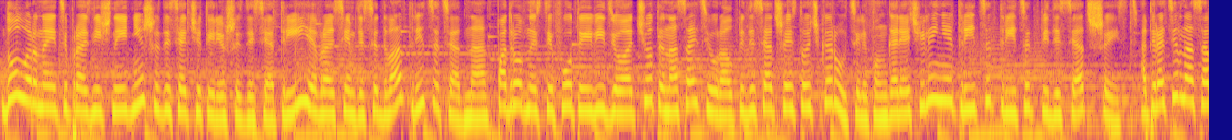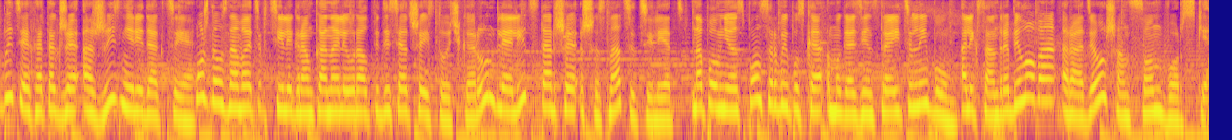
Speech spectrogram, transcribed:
Доллар на эти праздничные дни 64,63, евро 72,31. Подробности, фото и видео отчеты на сайте урал56.ру, телефон горячей линии 30 30 56. Оперативно о событиях, а также о жизни редакции можно узнавать в телеграм-канале урал56.ру для лиц старше 16 лет. Напомню, спонсор выпуска – магазин «Строительный бум». Александра Белова, радио «Шансон Ворске».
